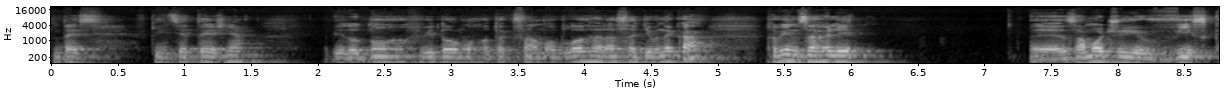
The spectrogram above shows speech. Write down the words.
десь в кінці тижня від одного відомого так само блогера-садівника, то він взагалі е, замочує в віск.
